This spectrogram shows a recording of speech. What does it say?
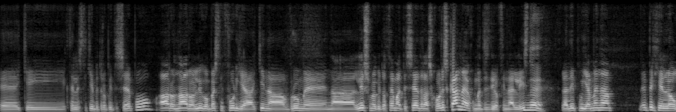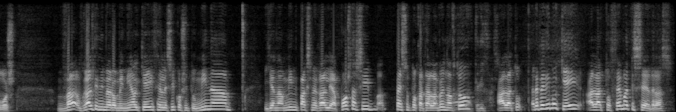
ε, και η Εκτελεστική Επιτροπή της ΕΠΟ. Άρον άρον λίγο μπες στη φούρια εκεί να βρούμε, να λύσουμε και το θέμα της έδρας χωρίς καν να έχουμε τις δύο φιναλίστ. Ναι. Δηλαδή που για μένα δεν υπήρχε λόγος. Βα- Βγάλ την ημερομηνία, οκ, ήθελες 20 του μήνα για να μην υπάρξει μεγάλη απόσταση. Πες το, το καταλαβαίνω αυτό. Ανατρίχες. Αλλά το, ρε παιδί μου, οκ, αλλά το θέμα της έδρας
